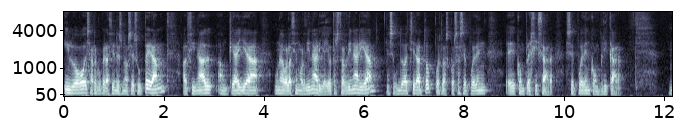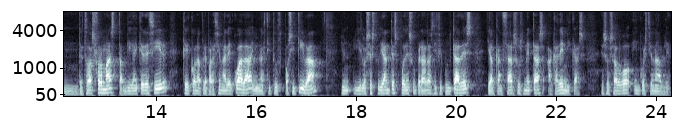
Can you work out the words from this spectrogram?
y luego esas recuperaciones no se superan. Al final, aunque haya una evaluación ordinaria y otra extraordinaria, en segundo bachillerato, pues las cosas se pueden eh, complejizar, se pueden complicar. Mm, de todas formas, también hay que decir que con la preparación adecuada y una actitud positiva, y, los estudiantes pueden superar las dificultades y alcanzar sus metas académicas. Eso es algo incuestionable.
